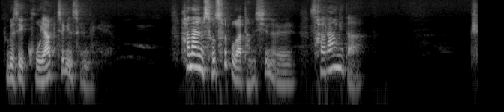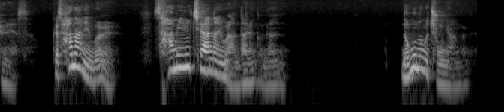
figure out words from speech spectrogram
그것의 구약적인 설명이에요. 하나님 스스로가 당신을 사랑이다. 표현했어요. 그래서 하나님을, 삼일체 하나님을 안다는 것은 너무너무 중요한 겁니다.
